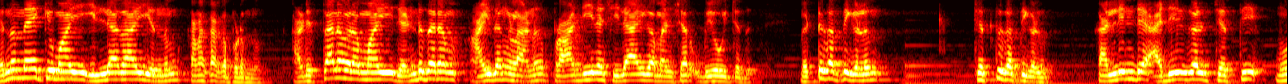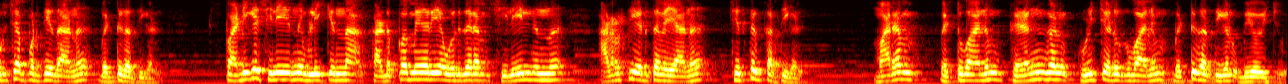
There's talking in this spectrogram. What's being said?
എന്നേക്കുമായി ഇല്ലാതായി എന്നും കണക്കാക്കപ്പെടുന്നു. അടിസ്ഥാനപരമായി രണ്ട് തരം ആയുധങ്ങളാണ് പ്രാചീന ശിലായിക മനുഷ്യർ ഉപയോഗിച്ചത്. വെട്ടുകത്തികളും ചെത്തുകത്തികളും. കല്ലിന്റെ അരികുകൾ ചെത്തി മൂർച്ചപ്പെടുത്തിയതാണ് വെട്ടുകത്തികൾ. സ്ഫടിക ശിലയെന്ന് വിളിക്കുന്ന കടുപ്പമേറിയ ഒരുതരം ശിലയിൽ നിന്ന് അടർത്തിയെടുത്തവയാണ് ചിത്രക്കത്തികൾ. മരം വെട്ടുവാനും കിഴങ്ങുകൾ കുഴിച്ചെടുക്കുവാനും വെട്ടുകത്തികൾ ഉപയോഗിച്ചു.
